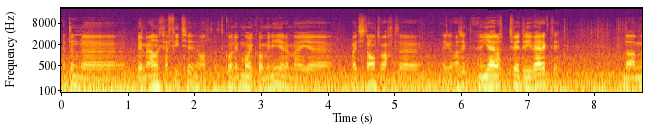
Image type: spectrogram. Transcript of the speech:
En toen eh, ben ik eigenlijk gaan fietsen, want dat kon ik mooi combineren met, eh, met de strandwacht. als ik een jaar of twee, drie werkte, dan,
